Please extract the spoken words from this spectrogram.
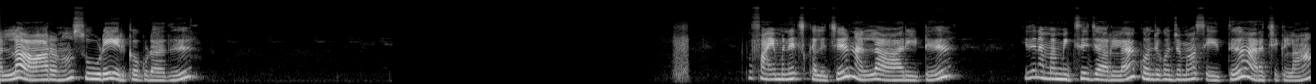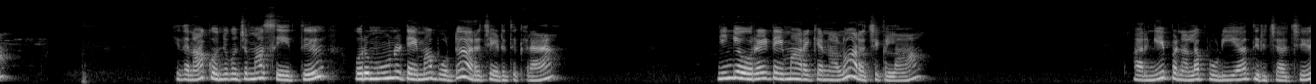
நல்லா ஆறணும் சூடே இருக்கக்கூடாது. இப்போ ஃபைவ் மினிட்ஸ் கழித்து நல்லா ஆறிட்டு இது நம்ம மிக்சி ஜாரில் கொஞ்சம் கொஞ்சமாக சேர்த்து அரைச்சிக்கலாம். இதை நான் கொஞ்சம் கொஞ்சமாக சேர்த்து ஒரு மூணு டைமாக போட்டு அரைச்சி எடுத்துக்கிறேன். நீங்கள் ஒரே டைமாக அரைக்கனாலும் அரைச்சிக்கலாம். பாருங்க இப்போ நல்லா பொடியாக திரிச்சாச்சு.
